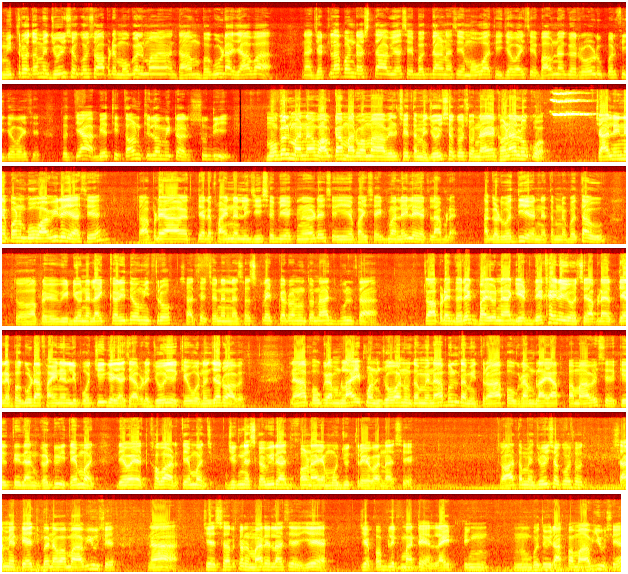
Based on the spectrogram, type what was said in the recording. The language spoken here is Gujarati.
મિત્રો, તમે જોઈ શકો છો આપણે મોગલમાં ધામ ભગુડા જાવાના જેટલા પણ રસ્તા આવ્યા છે, બગદાણા છે, મોવાથી જવાય છે, ભાવનગર રોડ ઉપરથી જવાય છે, તો ત્યાં બેથી ત્રણ કિલોમીટર સુધી મોગલમાંના વાવટા મારવામાં આવેલ છે. તમે જોઈ શકો છો ને અહીંયા ઘણા લોકો ચાલીને પણ બહુ આવી રહ્યા છે. તો આપણે આ અત્યારે ફાઇનલી જીસીબી એક નડે છે, એ ભાઈ સાઈડમાં લઈ લઈએ એટલે આપણે આગળ વધીએ અને તમને બતાવું. તો આપણે વિડીયોને લાઇક કરી દો મિત્રો, સાથે ચેનલને સબસ્ક્રાઈબ કરવાનું તો ના જ ભૂલતા. તો આપણે દરેક ભાઈઓને આ ગેટ દેખાઈ રહ્યો છે. આપણે અત્યારે ભગુડા ફાઇનલી પહોંચી ગયા છે. આપણે જોઈએ કેવો નજારો આવે. ને આ પ્રોગ્રામ લાઈવ પણ જોવાનું તમે ના ભૂલતા મિત્રો. આ પ્રોગ્રામ લાઈવ આપવામાં આવે છે કીર્તિદાન ગઢવી તેમજ દેવાયત ખવાડ તેમજ જિજ્ઞેશ કવિરાજ પણ અહીંયા મોજૂદ રહેવાના છે. તો આ તમે જોઈ શકો છો, સામે ટેજ બનાવવામાં આવ્યું છે. ના, જે સર્કલ મારેલા છે, એ જે પબ્લિક માટે લાઇટિંગનું બધું રાખવામાં આવ્યું છે.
